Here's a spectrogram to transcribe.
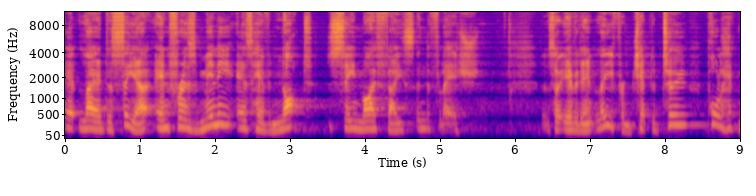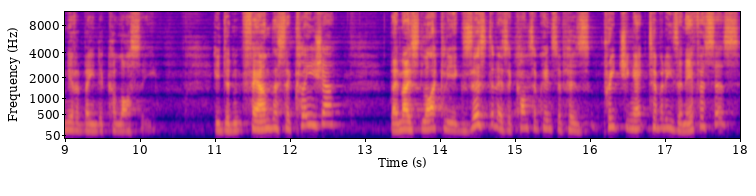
at Laodicea, and for as many as have not seen my face in the flesh. So, evidently, from chapter 2, Paul had never been to Colossae. He didn't found this ecclesia. They most likely existed as a consequence of his preaching activities in Ephesus,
